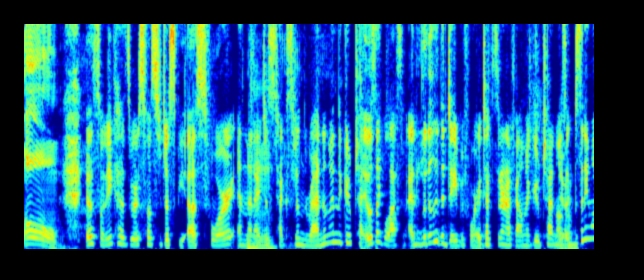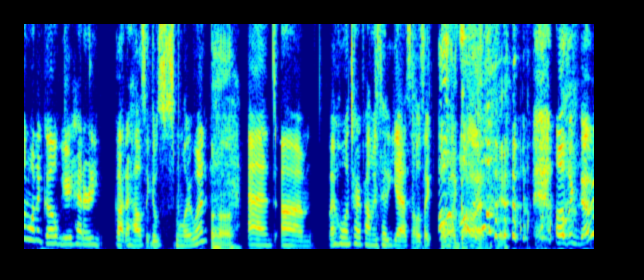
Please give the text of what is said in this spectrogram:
boom. It was funny because we were supposed to just be us four, and then I Mm-hmm. just texted him randomly in the group chat. It was like last, I, literally the day before. I texted in our family group chat, and I was Yeah. like, "Does anyone want to go?" We had already got a house, like it was a smaller one, Uh huh. and um, my whole entire family said yes. I was like, Oh my god. I was like, damn it!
